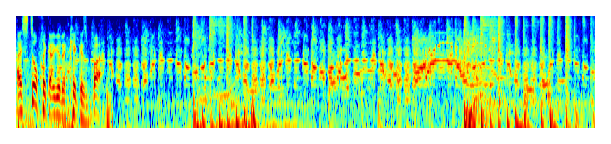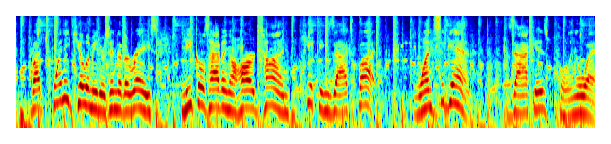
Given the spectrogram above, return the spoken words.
I still think I'm going to kick his butt. But 20 kilometers into the race, Michal's having a hard time kicking Zach's butt. Once again, Zach is pulling away.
